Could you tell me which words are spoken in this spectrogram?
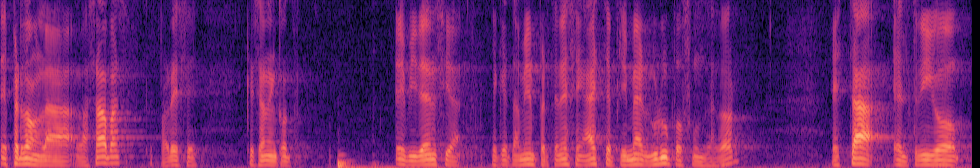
eh, perdón, las habas, que parece que se han encontrado evidencia de que también pertenecen a este primer grupo fundador. Está el trigo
